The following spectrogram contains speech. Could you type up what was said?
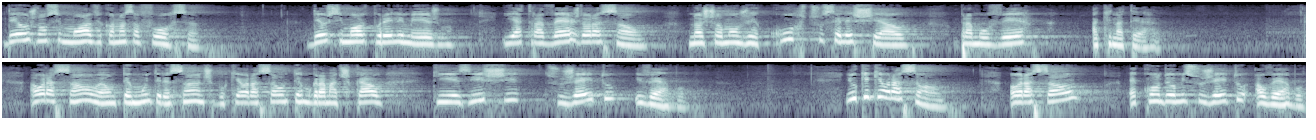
Deus não se move com a nossa força. Deus se move por Ele mesmo. E através da oração, nós chamamos recurso celestial para mover aqui na terra. A oração é um termo muito interessante, porque a oração é um termo gramatical que existe sujeito e verbo. E o que é oração? A oração é quando eu me sujeito ao verbo. O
